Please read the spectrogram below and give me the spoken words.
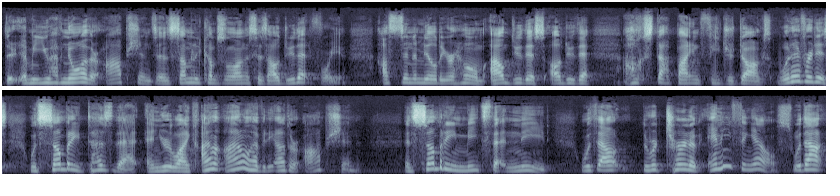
there, I mean, you have no other options, and somebody comes along and says, "I'll do that for you. I'll send a meal to your home. I'll do this. I'll do that. I'll stop by and feed your dogs. Whatever it is." When somebody does that, and you're like, "I don't, I don't have any other option," and somebody meets that need without the return of anything else, without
